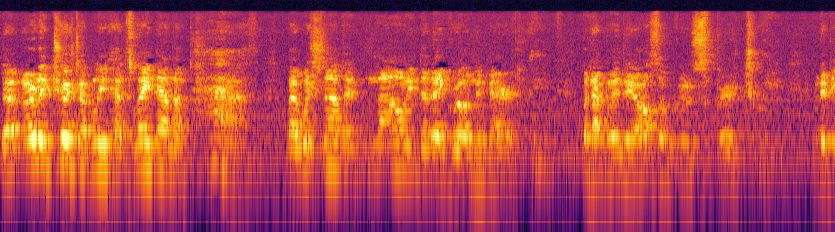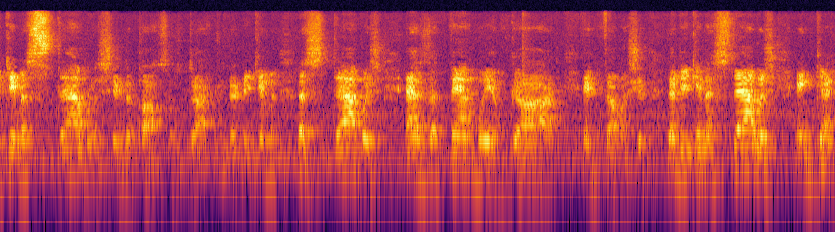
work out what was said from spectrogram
the early church, I believe, has laid down a path by which not, that, not only did they grow numerically, but I believe they also grew spiritually. They became established in the apostles' doctrine. They became established as the family of God in fellowship. They became established in a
